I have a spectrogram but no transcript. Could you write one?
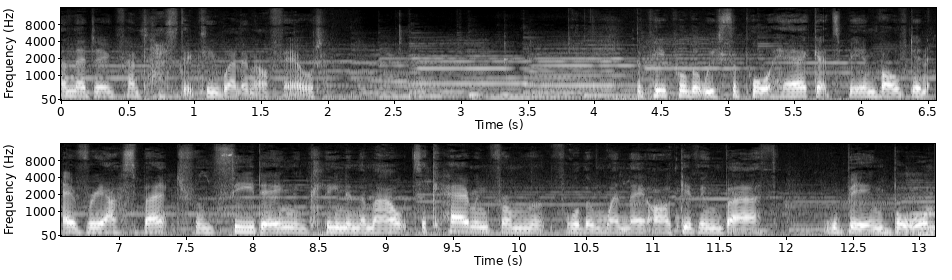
and they're doing fantastically well in our field. The people that we support here get to be involved in every aspect from feeding and cleaning them out to caring for them when they are giving birth or being born.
